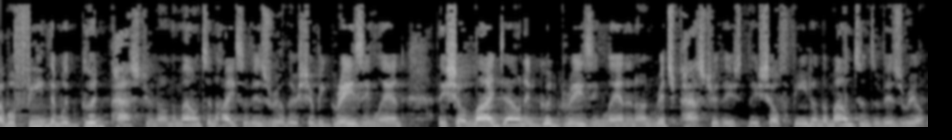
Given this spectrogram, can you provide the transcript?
I will feed them with good pasture, and on the mountain heights of Israel there shall be grazing land. They shall lie down in good grazing land, and on rich pasture they, they shall feed on the mountains of Israel.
